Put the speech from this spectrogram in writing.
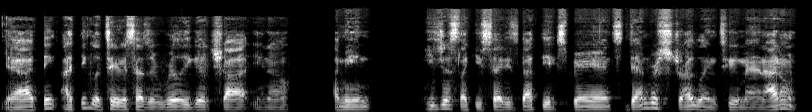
Yeah, I think I think Latavius has a really good shot. You know, I mean, he's just like you said, he's got the experience. Denver's struggling too, man. I don't,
